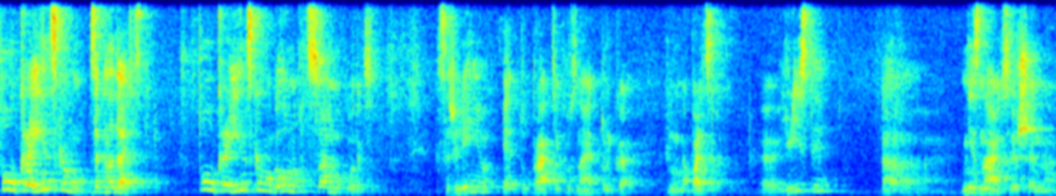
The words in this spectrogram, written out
По украинскому законодательству, по украинскому уголовно-процессуальному кодексу. К сожалению, эту практику знают только ну, на пальцах э, юристы, э, не знают совершенно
